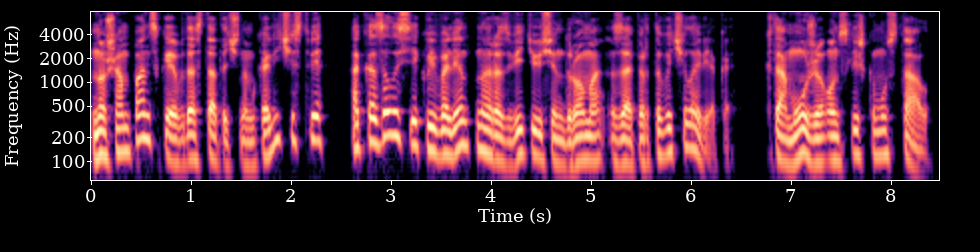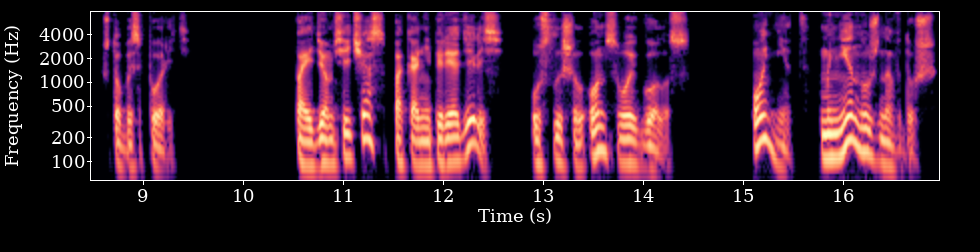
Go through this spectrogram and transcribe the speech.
Но шампанское в достаточном количестве оказалось эквивалентно развитию синдрома запертого человека. К тому же он слишком устал, чтобы спорить. «Пойдем сейчас, пока не переоделись», — услышал он свой голос. «О нет, мне нужно в душ»,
